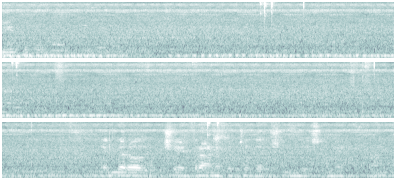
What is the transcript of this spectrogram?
పునీతుడు ఎందరో క్షేత్రానికి వచ్చి దర్శనం చేసుకునేటటువంటి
